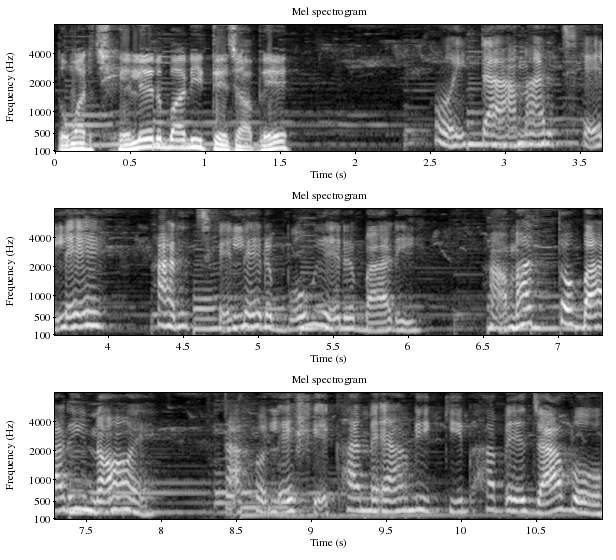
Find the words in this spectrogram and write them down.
তোমার ছেলের বাড়িতে যাবে? ওইটা আমার ছেলে আর ছেলের বউয়ের বাড়ি। আমার তো বাড়ি নয়। তাহলে সেখানে আমি কীভাবে যাব?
